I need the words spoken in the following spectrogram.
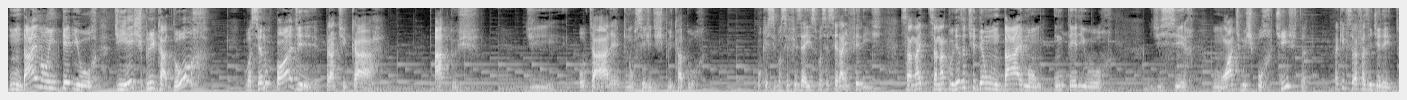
um daimon interior de explicador, você não pode praticar atos de outra área que não seja de explicador. Porque se você fizer isso, você será infeliz. Se a, natureza te deu um daimon interior de ser um ótimo esportista, para que, que você vai fazer direito?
